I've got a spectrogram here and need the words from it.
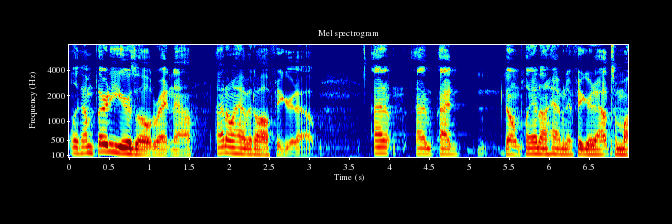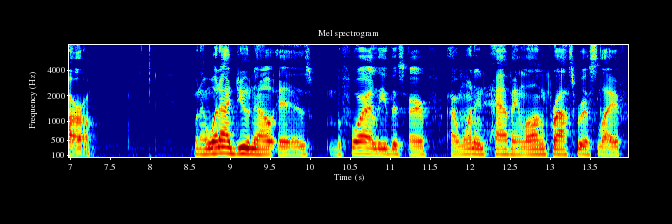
Look, I'm 30 years old right now. I don't have it all figured out. I I I don't plan on having it figured out tomorrow. But what I do know is before I leave this earth, I want to have a long, prosperous life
